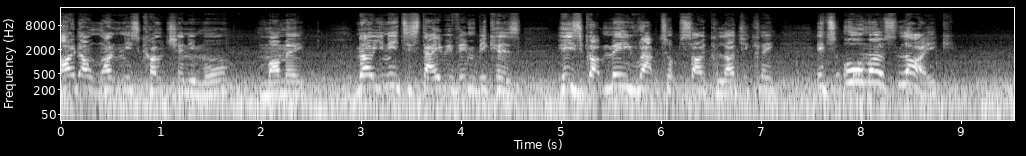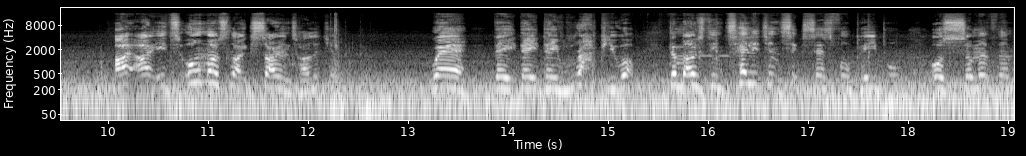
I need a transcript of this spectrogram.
I don't want this coach anymore, mommy. No, you need to stay with him because he's got me wrapped up psychologically. It's almost like I, I it's almost like Scientology where they, they, they wrap you up. The most intelligent, successful people, or some of them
